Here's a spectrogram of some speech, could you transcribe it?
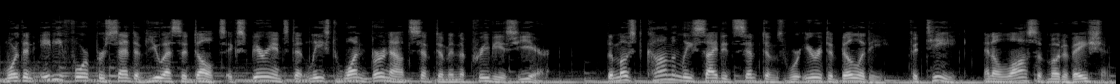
more than 84% of U.S. adults experienced at least one burnout symptom in the previous year. The most commonly cited symptoms were irritability, fatigue, and a loss of motivation.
